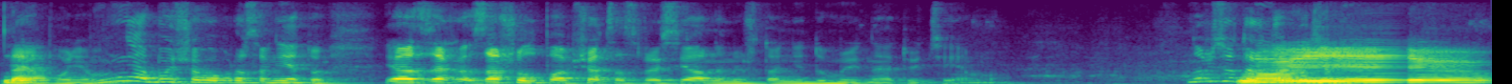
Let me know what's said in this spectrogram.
есть. Я Да. понял. У меня больше вопросов нету. Я за- зашел пообщаться с россиянами, что они думают на эту тему. Ну, все Ну и э,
